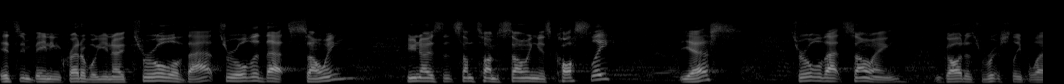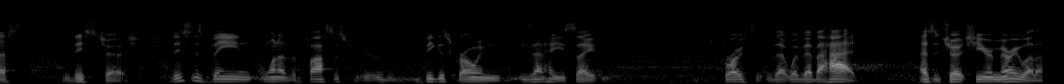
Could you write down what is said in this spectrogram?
it's been incredible you know through all of that through all of that sowing, who knows that sometimes sowing is costly? Yes. Through all that sowing, God has richly blessed this church. This has been one of the fastest, biggest growing, is that how you say it? Growth that we've ever had as a church here in Merewether.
